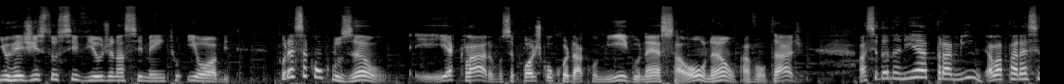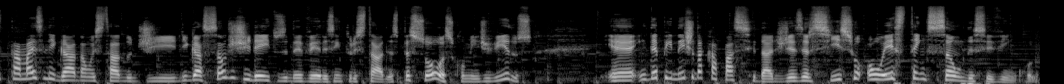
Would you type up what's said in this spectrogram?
e o registro civil de nascimento e óbito. Por essa conclusão, e é claro, você pode concordar comigo nessa ou não, à vontade, a cidadania, para mim, ela parece estar tá mais ligada a um estado de ligação de direitos e deveres entre o Estado e as pessoas, como indivíduos, é, independente da capacidade de exercício ou extensão desse vínculo.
